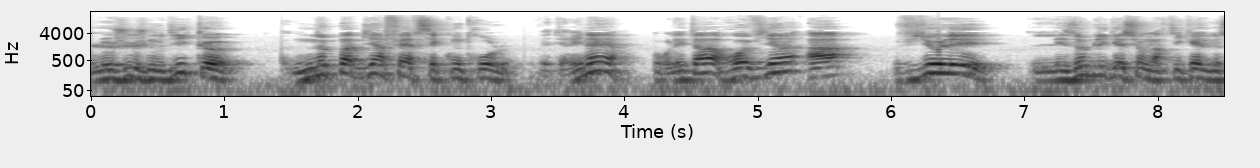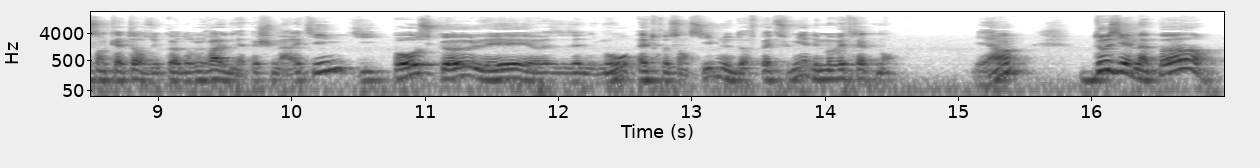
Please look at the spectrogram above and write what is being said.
le juge nous dit que ne pas bien faire ses contrôles vétérinaires pour l'État revient à violer les obligations de l'article 214 du Code rural de la pêche maritime qui pose que les euh, animaux, êtres sensibles, ne doivent pas être soumis à des mauvais traitements. Bien. Deuxième apport,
